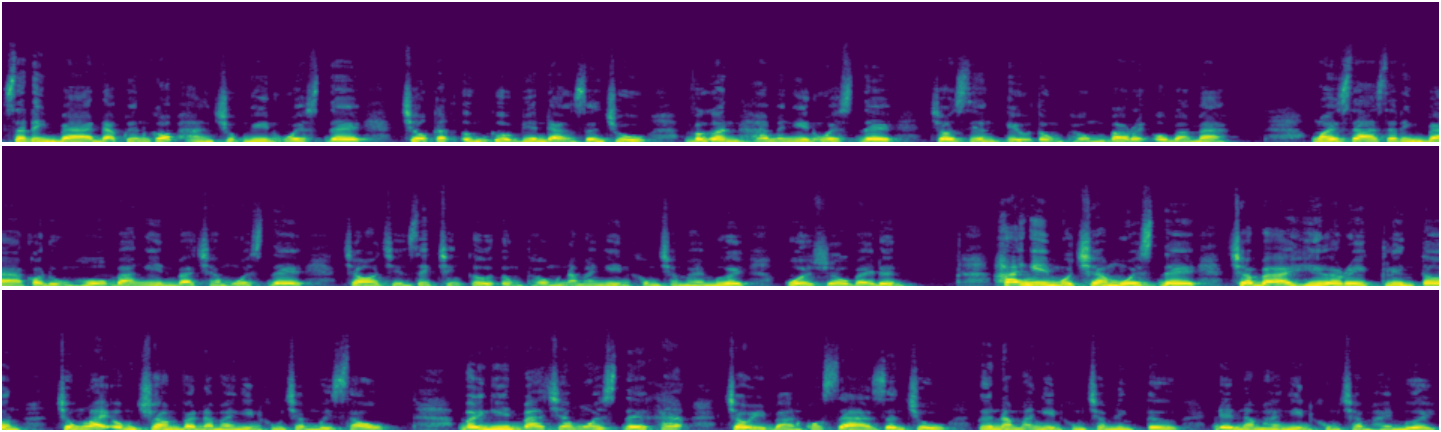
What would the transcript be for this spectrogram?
gia đình bà đã quyên góp hàng chục nghìn USD cho các ứng cử viên Đảng Dân Chủ và gần 20.000 USD cho riêng cựu Tổng thống Barack Obama. Ngoài ra, gia đình bà còn ủng hộ 3.300 USD cho chiến dịch tranh cử Tổng thống năm 2020 của Joe Biden. 2.100 USD cho bà Hillary Clinton chống lại ông Trump vào năm 2016, 7.300 USD khác cho Ủy ban Quốc gia Dân Chủ từ năm 2004 đến năm 2020.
